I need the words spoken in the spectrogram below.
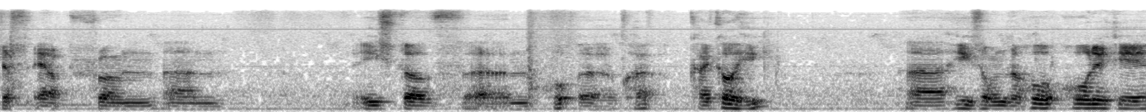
just out from um, east of um, uh, Kaikohe. Uh, he's on the Ho- Horeke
